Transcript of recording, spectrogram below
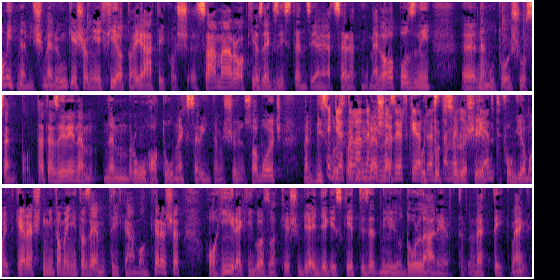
amit nem ismerünk, és ami egy fiatal játékos számára, aki az egzisztenciáját szeretné megalapozni, nem utolsó szempont. Tehát ezért én nem, nem róható meg szerintem Sőn Szabolcs, mert biztos Egyáltalán vagyok nem benne, is azért hogy többszörösét egyébként. fogja majd keresni, mint amennyit az MTK-ban keresett. Ha a hírek igazak, és ugye 1,2 millió dollárért vették meg,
